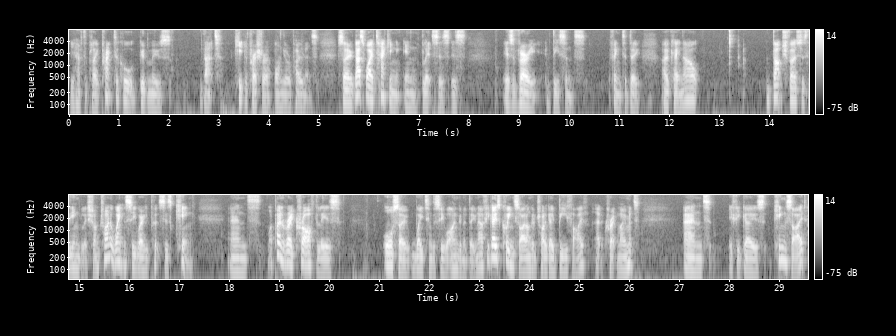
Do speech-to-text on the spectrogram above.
You have to play practical, good moves that keep the pressure on your opponents. So that's why attacking in blitz is is is a very decent thing to do. Okay, now Dutch versus the English. I'm trying to wait and see where he puts his king. And my opponent very craftily is also waiting to see what I'm going to do. Now, if he goes queenside, I'm going to try to go b5 at the correct moment. And if he goes kingside,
